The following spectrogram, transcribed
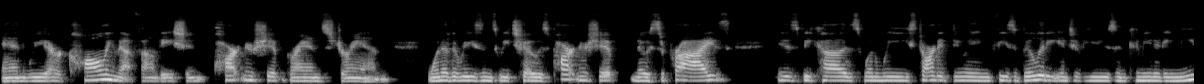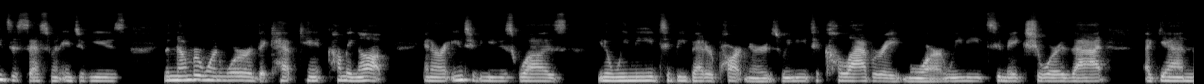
And we are calling that foundation Partnership Grand Strand. One of the reasons we chose partnership, no surprise, is because when we started doing feasibility interviews and community needs assessment interviews, the number one word that kept coming up in our interviews was, you know, we need to be better partners. We need to collaborate more. We need to make sure that, again,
